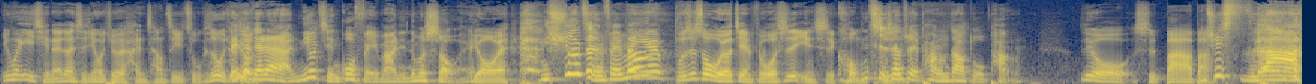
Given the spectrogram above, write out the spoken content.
因为疫情那段时间，我就会很常自己煮。可是我觉等一下，等一下，你有减过肥吗？你那么瘦哎、有哎、你需要减肥吗但？应该不是说我有减肥，我是饮食控制。你此生最胖到多胖？六十八吧 你。去死啦！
